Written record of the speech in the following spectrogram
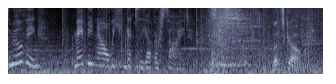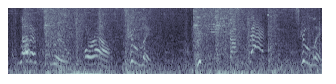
moving. Maybe now we can get to the other side. Let's go. Let us through, or else. Too late. That's that! Too late!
